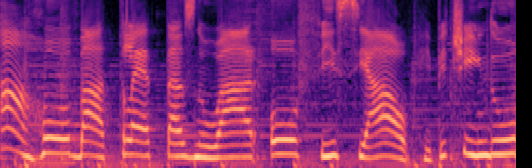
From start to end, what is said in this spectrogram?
Arroba Atletas no Ar Oficial. Repetindo,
